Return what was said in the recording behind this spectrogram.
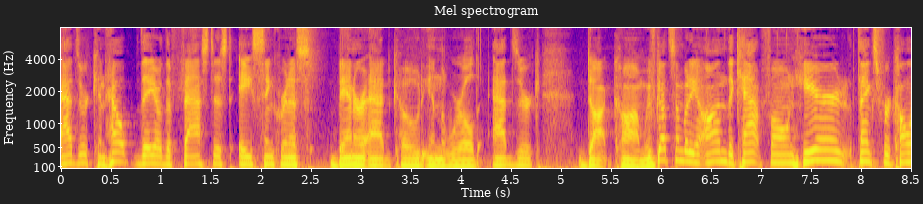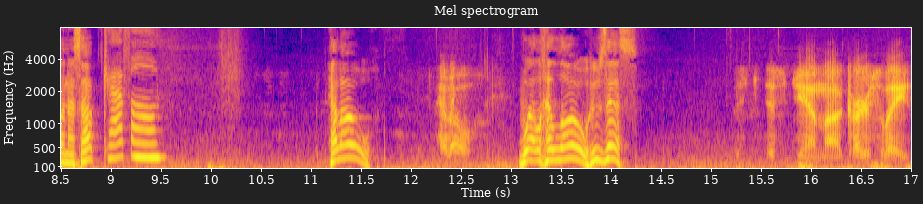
AdZerk can help. They are the fastest asynchronous banner ad code in the world. AdZerk.com. We've got somebody on the cat phone here. Thanks for calling us up. Cat phone. Hello. Hello, Well, hello. Who's this? this, this is Jim uh, Carter Slade.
